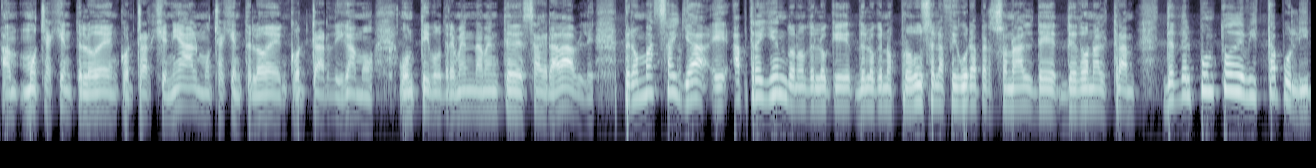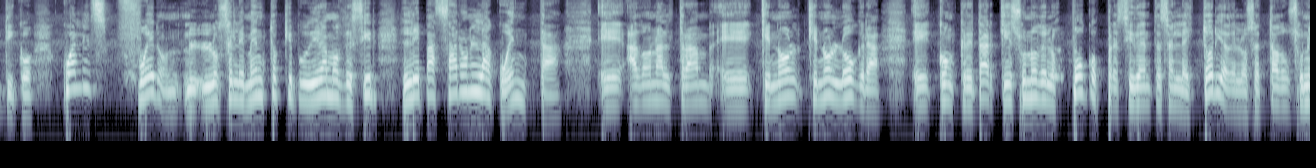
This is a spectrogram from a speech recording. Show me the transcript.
a mucha gente lo debe encontrar genial, mucha gente lo debe encontrar, digamos, un tipo tremendamente desagradable, pero más allá, eh, abstrayéndonos de lo, que, de lo que nos produce la figura personal de, Donald Trump, desde el punto de vista político, ¿cuáles fueron los elementos que pudiéramos decir le pasaron la cuenta eh, a Donald Trump que, no, que no logra eh, concretar que es uno de los pocos presidentes en la historia de los Estados Unidos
